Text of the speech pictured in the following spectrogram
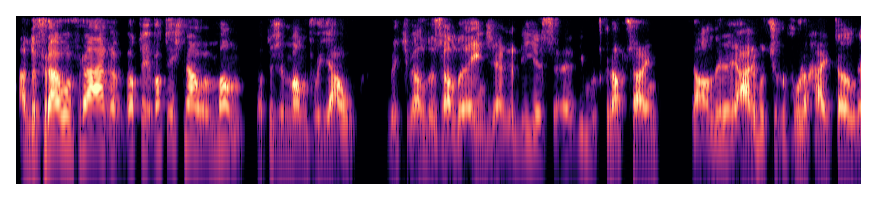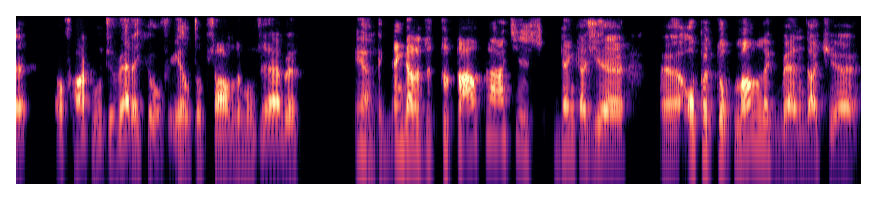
aan de vrouwen vragen: wat, wat is nou een man? Wat is een man voor jou? Weet je wel, dan zal de een zeggen: die, is, eh, die moet knap zijn. De andere, ja, die moet zijn gevoeligheid tonen. Of hard moeten werken. Of eelt op zijn handen moeten hebben. Ja. Ik denk dat het een totaalplaatje is. Ik denk als je op het top mannelijk bent, dat je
